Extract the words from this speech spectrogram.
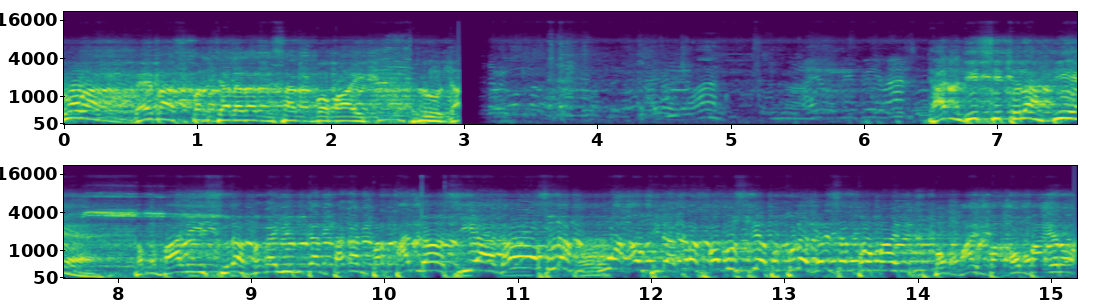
ruang bebas perjalanan sang pemain Rudal. Dan di situlah dia. Kembali sudah mengayunkan tangan pertanda siaga. Sudah. Walau tidak pemain Pak Om Ero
